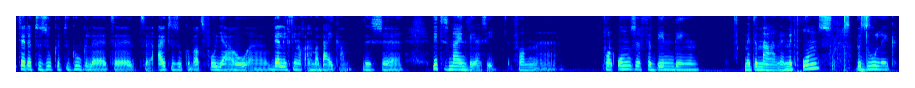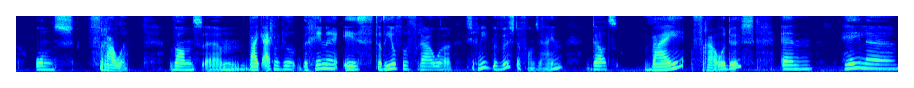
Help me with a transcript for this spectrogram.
verder te zoeken, te googlen, te, te uit te zoeken wat voor jou uh, wellicht hier nog allemaal bij kan. Dus uh, dit is mijn versie van, van onze verbinding met de maan. En met ons bedoel ik ons vrouwen. Want um, waar ik eigenlijk wil beginnen is dat heel veel vrouwen zich niet bewust ervan zijn dat wij, vrouwen dus, een hele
